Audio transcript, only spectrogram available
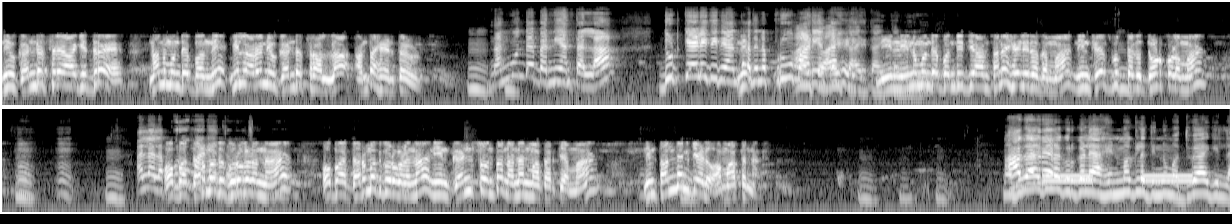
ನೀವು ಗಂಡಸರೇ ಆಗಿದ್ರೆ ನನ್ನ ಮುಂದೆ ಬನ್ನಿ ಇಲ್ಲಾರೆ ನೀವು ಗಂಡಸರಲ್ಲ ಅಂತ ಹೇಳ್ತಾ ಇವಳು. ನನ್ ಮುಂದೆ ಬನ್ನಿ ಅಂತಲ್ಲ ದುಡ್ಡು ಕೇಳಿದೀನಿ ಅಂತ ಅದನ್ನ ಪ್ರೂವ್ ಮಾಡಿ ಅಂತ ಹೇಳಿದ್ದೀನಿ ನೀನ್ ನಿನ್ನ ಮುಂದೆ ಬಂದಿದ್ಯಾ ಅಂತಾನೆ ಹೇಳಿರೋದಮ್ಮ. ನೀನ್ ಫೇಸ್ಬುಕ್ ತೆಗೆದು ನೋಡ್ಕೊಳಮ್ಮ. ಅಲ್ಲ ಅಲ್ಲ ಒಬ್ಬ ಧರ್ಮದ ಗುರುಗಳನ್ನ ಒಬ್ಬ ಧರ್ಮದ ಗುರುಗಳನ್ನ ನೀನ್ ಗಂಡಸು ಅಂತ ನನ್ನನ್ ಮಾತಾಡ್ತೀಯಮ್ಮ. ನಿಮ್ ತಂದೆನ್ ಕೇಳು ಆ ಮಾತನ್ನ. ಹಾಗಾದ್ರೆ ಗುರುಗಳೇ ಆ ಹೆಣ್ಮಗ್ಳದ್ ಇನ್ನೂ ಮದ್ವೆ ಆಗಿಲ್ಲ.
